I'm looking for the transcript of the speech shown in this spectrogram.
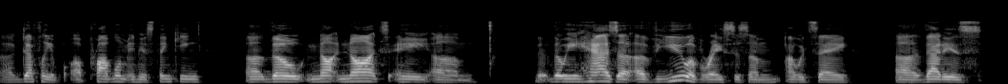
Uh, definitely a, a problem in his thinking uh, though not not a um, though he has a, a, view of racism, I would say uh, that is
